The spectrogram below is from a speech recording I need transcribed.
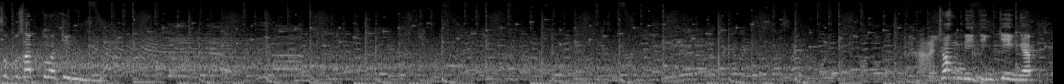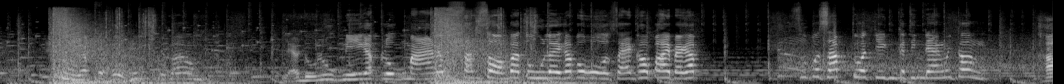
ซุปเปอร์ซับตัวจริง หาช่องดีจริง ๆ ครับดูครับโอ้โหเดี๋ยวเราแล้วดูลูกนี้ครับลงมาแล้วตัดสองประตูเลยครับโอ้โหแซงเข้าป้ายไปครับซุปเปอร์ซับตัวจริงกระทิงแดงไม่ต้องข้า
